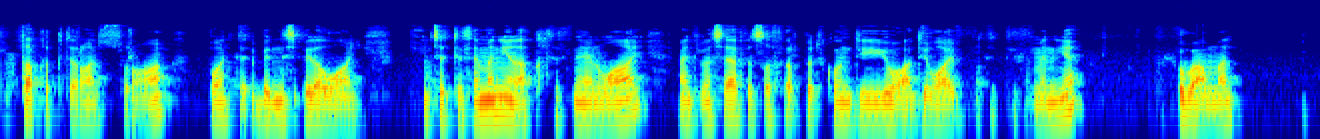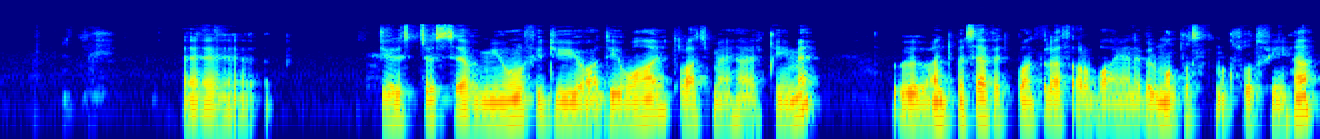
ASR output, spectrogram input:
بشتق اقتران السرعة. point بالنسبة ل y point ستة ثمانية ناقص اثنين y. عند مسافة صفر بتكون du على dy point ستة ثمانية. شو بعمل؟ آه stress تساوي mu في du على dy طلعت معي هاي القيمة. عند مسافة point ثلاثة أربعة يعني بالمنتصف مقصود فيها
